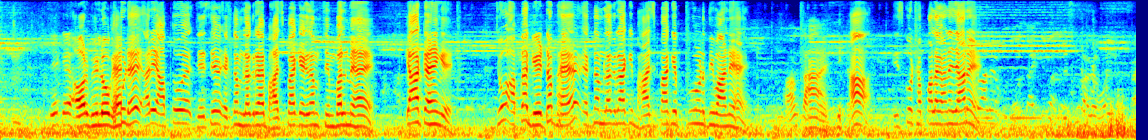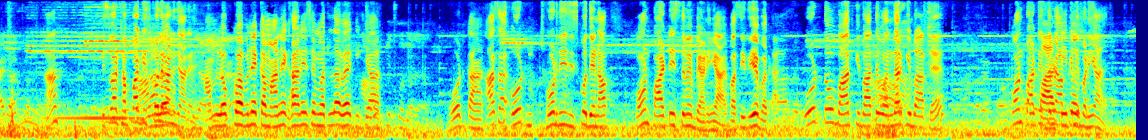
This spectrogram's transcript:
ठीक है और भी लोग हैं है। अरे आप तो जैसे एकदम लग रहा है भाजपा के एकदम सिंबल में है। क्या कहेंगे? जो आपका गेटअप है एकदम लग रहा है कि भाजपा के पूर्ण दीवाने हैं। हम कहाँ हैं? हाँ इसको ठप्पा लगाने जा रहे हैं। हाँ? इस बार ठप्पा किसको लगाने जा रहे हैं? हम लोग को अपने कमाने खाने से मतलब है कि क्या? वोट कहाँ? ऐसा वोट छोड़ दीजिए जिसको देना कौन पार्टी इस समय बढ़िया है? बस ये बता वोट तो बात की बात है वो अंदर की बात है। कौन पार्टी इस समय पार्टी आपके लिए तो- बढ़िया है?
